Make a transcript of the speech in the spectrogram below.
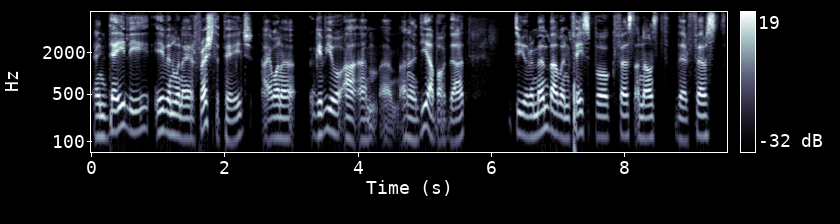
And daily, even when I refresh the page, I wanna give you a, um, um, an idea about that. Do you remember when Facebook first announced their first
